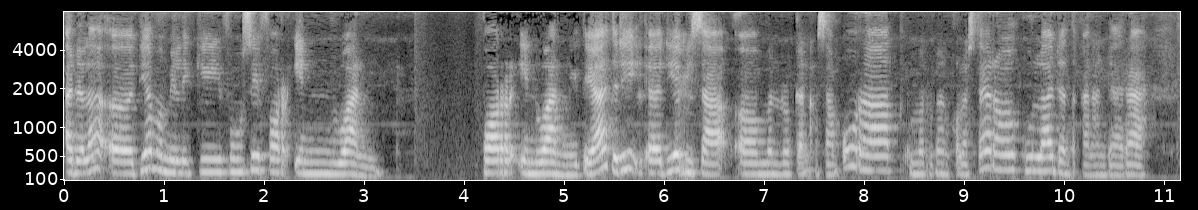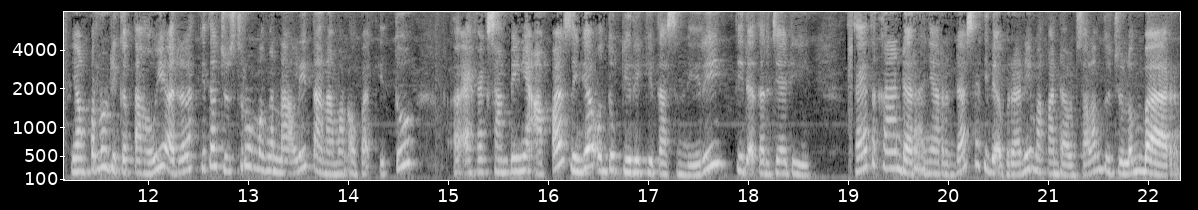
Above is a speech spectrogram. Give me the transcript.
adalah uh, dia memiliki fungsi four in one. Four in one gitu ya. Jadi uh, dia bisa uh, menurunkan asam urat, menurunkan kolesterol, gula dan tekanan darah. Yang perlu diketahui adalah kita justru mengenali tanaman obat itu efek sampingnya apa sehingga untuk diri kita sendiri tidak terjadi saya tekanan darahnya rendah, saya tidak berani makan daun salam tujuh lembar.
